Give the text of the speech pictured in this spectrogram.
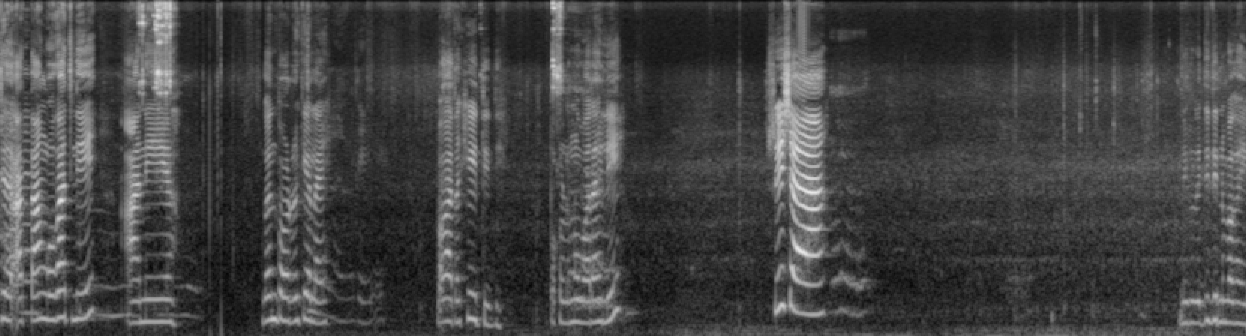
श- आत्ता आंघोळ घातली आणि गन पावडर केलाय. बघा आता खेळते ती. पकडून उभा राहिली. श्रीशा! इकडे दिदीनं बघा हे.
